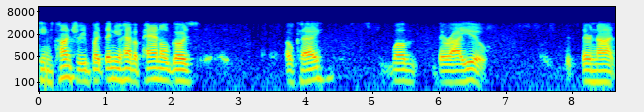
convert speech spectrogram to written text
teams in the country. But then you have a panel goes, okay, well they're IU. They're not,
